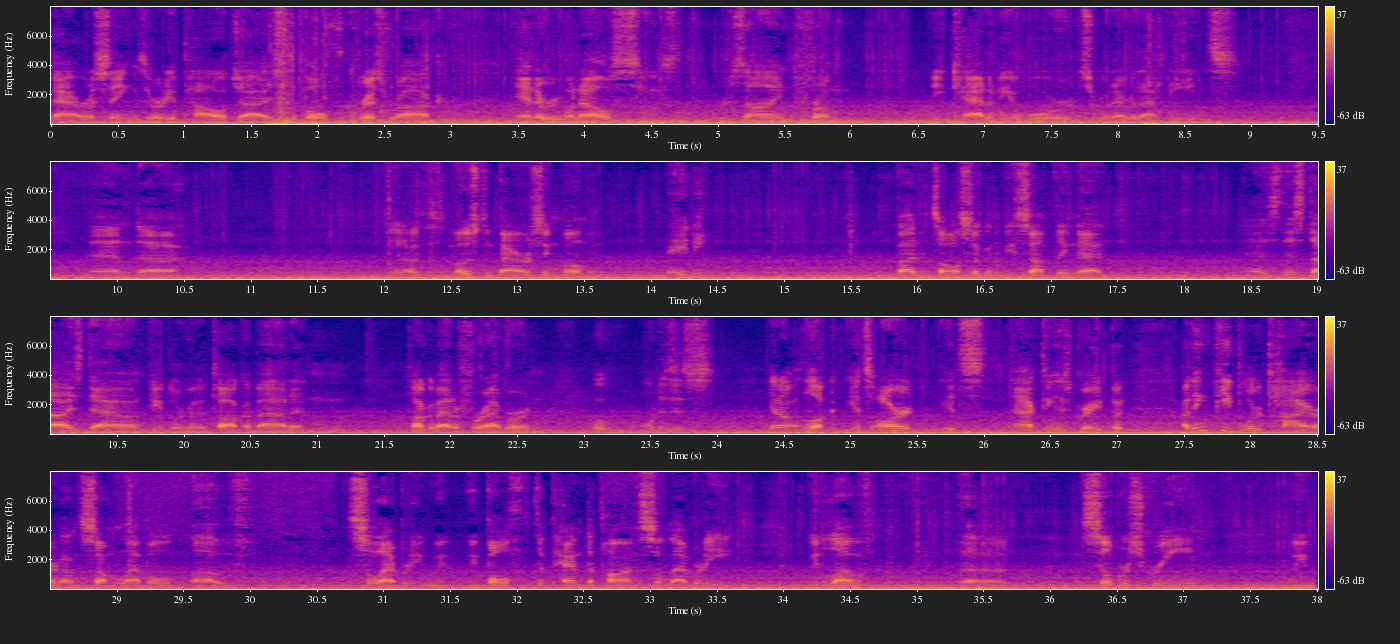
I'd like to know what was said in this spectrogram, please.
embarrassing. He's already apologized to both Chris Rock and everyone else. He's resigned from the Academy Awards or whatever that means. And, uh, you know, this is the most embarrassing moment. Maybe. But it's also going to be something that, as this dies down, people are going to talk about it and talk about it forever. And what is this? You know, look, it's art, it's acting is great, but I think people are tired on some level of celebrity. We, we both depend upon celebrity. We love the silver screen. We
